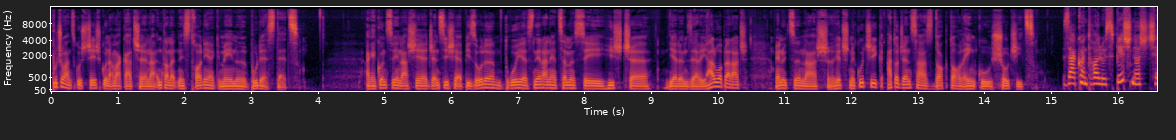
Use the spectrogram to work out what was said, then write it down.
pučovansku ścieżku namakacze na internetnej stronie gminy Budestec. A ke konci naše džensiše epizody, druhé snedanie chceme si jeszcze jeden serial obladać, mianujcy nasz ryczny kucik, a to džensa z dr Lenku Šočic. Za kontrolu spieszności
